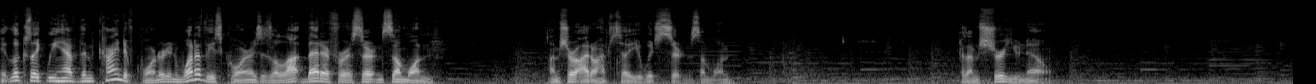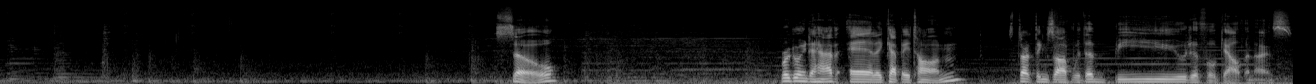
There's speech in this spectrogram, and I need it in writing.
It looks like we have them kind of cornered, and one of these corners is a lot better for a certain someone. I'm sure I don't have to tell you which certain someone. Because I'm sure you know. So, we're going to have El Capitan start things off with a beautiful Galvanize.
